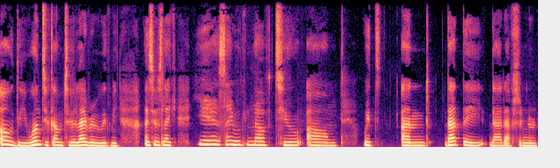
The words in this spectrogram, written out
"Oh, do you want to come to the library with me?" And she was like, "Yes, I would love to." Um, with and that day, that afternoon,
